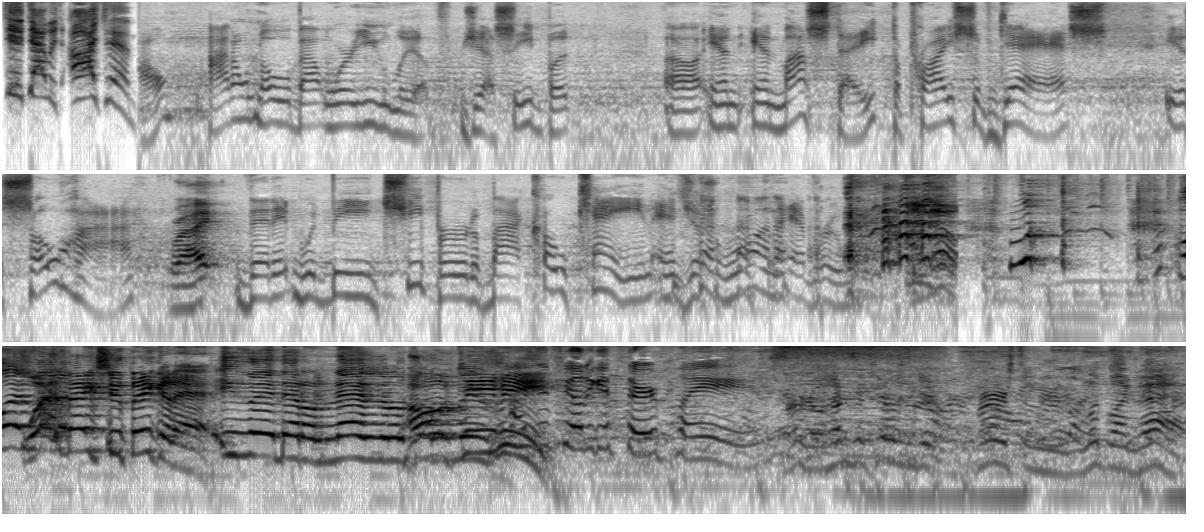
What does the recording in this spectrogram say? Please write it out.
Dude, that was awesome. I don't know about where you live, Jesse, but uh, in in my state, the price of gas is so high Right. that it would be cheaper to buy cocaine and just run everywhere. What? What makes you think of that? He said that on national On television. How does it feel to get third place? I don't know, how does it feel to get first and look like that?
